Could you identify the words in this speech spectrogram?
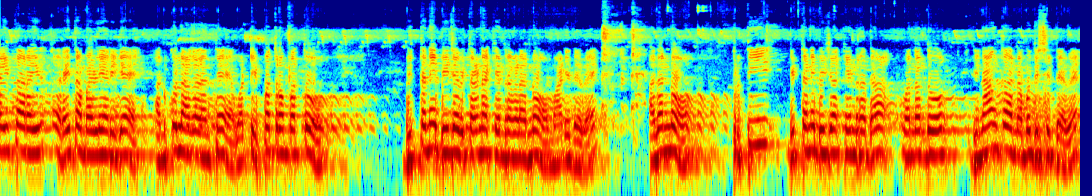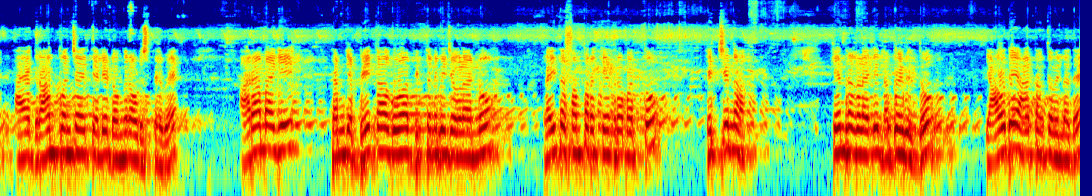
ರೈತ ರೈತ ಮಹಿಳೆಯರಿಗೆ ಅನುಕೂಲ ಆಗದಂತೆ ಒಟ್ಟು ಇಪ್ಪತ್ತೊಂಬತ್ತು ಬಿತ್ತನೆ ಬೀಜ ವಿತರಣಾ ಕೇಂದ್ರಗಳನ್ನು ಮಾಡಿದ್ದೇವೆ. ಅದನ್ನು ಪ್ರತಿ ಬಿತ್ತನೆ ಬೀಜ ಕೇಂದ್ರದ ಒಂದೊಂದು ದಿನಾಂಕ ನಮೂದಿಸಿದ್ದೇವೆ. ಆಯಾ ಗ್ರಾಮ ಪಂಚಾಯತಿಯಲ್ಲಿ ಡೊಂಗರ ಹೊಡಿಸ್ತೇವೆ ಆರಾಮಾಗಿ ತಮಗೆ ಬೇಕಾಗುವ ಬಿತ್ತನೆ ಬೀಜಗಳನ್ನು ರೈತ ಸಂಪರ್ಕ ಕೇಂದ್ರ ಮತ್ತು ಹೆಚ್ಚಿನ ಕೇಂದ್ರಗಳಲ್ಲಿ ಲಭ್ಯವಿದ್ದು ಯಾವುದೇ ಆತಂಕವಿಲ್ಲದೆ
